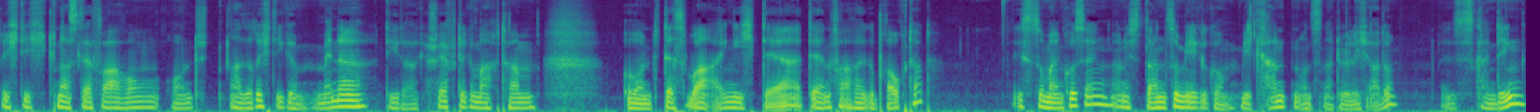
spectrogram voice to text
richtig Knasterfahrung und also richtige Männer, die da Geschäfte gemacht haben. Und das war eigentlich der, der einen Fahrer gebraucht hat. Ist zu meinem Cousin und ist dann zu mir gekommen. Wir kannten uns natürlich alle. Das ist kein Ding.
